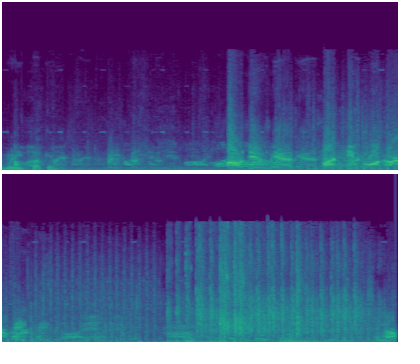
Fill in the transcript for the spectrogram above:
Too many fucking. Oh, dude, we got five people on RP. No,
